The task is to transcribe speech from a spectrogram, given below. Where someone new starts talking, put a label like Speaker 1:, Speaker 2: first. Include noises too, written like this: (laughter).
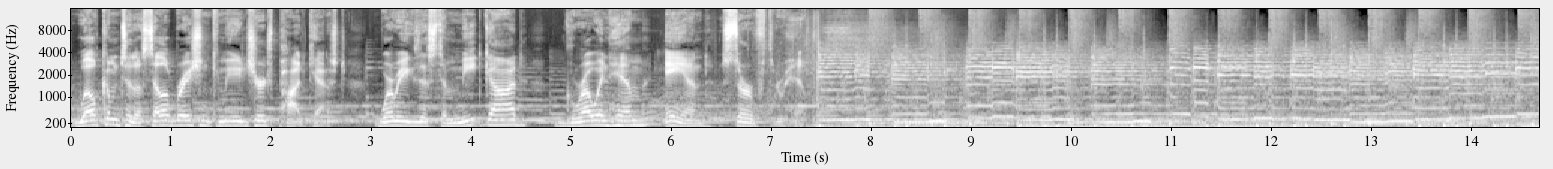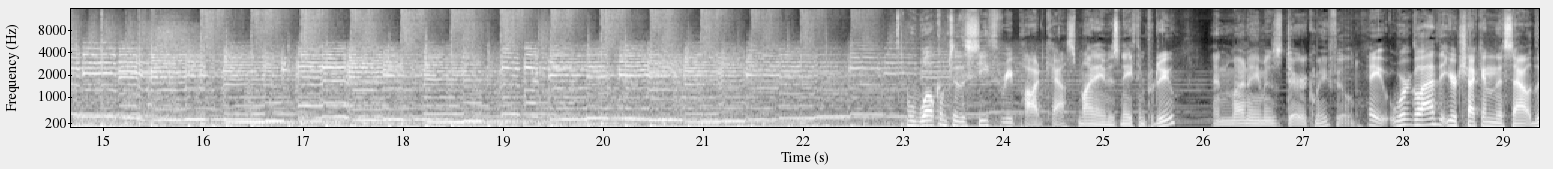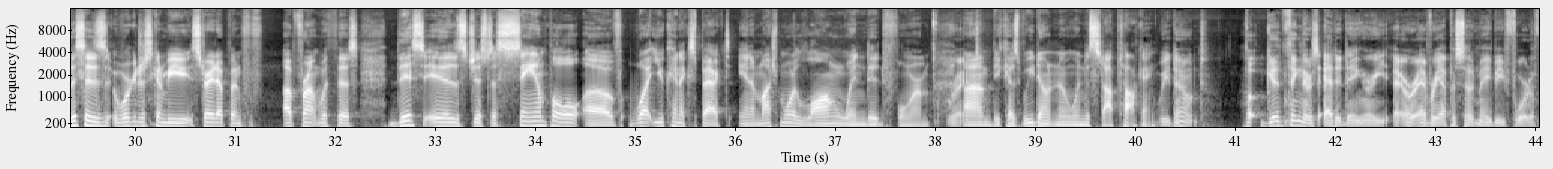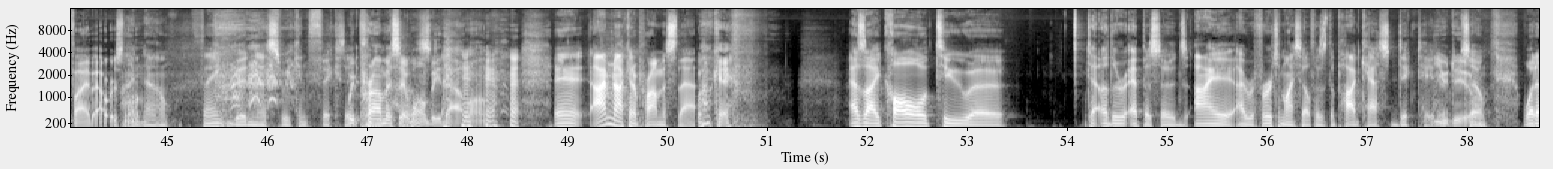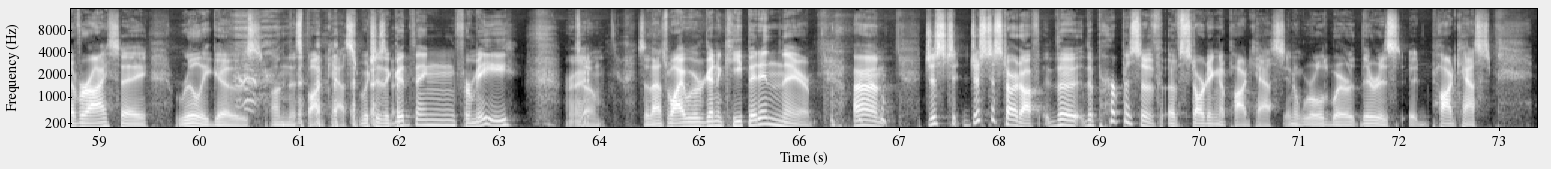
Speaker 1: Welcome to the Celebration Community Church podcast, where we exist to meet God, grow in Him, and serve through Him.
Speaker 2: Welcome to the C3 podcast. My name is Nathan Purdue.
Speaker 3: And my name is Derek Mayfield.
Speaker 2: Hey, we're glad that you're checking this out. This is we're just going to be straight up and f- up front with this. This is just a sample of what you can expect in a much more long-winded form,
Speaker 3: Right.
Speaker 2: um, because we don't know when to stop talking.
Speaker 3: We don't. Good thing there's editing, or or every episode may be four to five hours long.
Speaker 2: No, thank goodness we can fix it.
Speaker 3: We promise it won't be that long.
Speaker 2: Uh, (laughs) I'm not going to promise that.
Speaker 3: Okay.
Speaker 2: as I call to uh, to other episodes, I, I refer to myself as the podcast dictator.
Speaker 3: You do.
Speaker 2: So whatever I say really goes on this (laughs) podcast, which is a good thing for me.
Speaker 3: Right.
Speaker 2: So so that's why we were going to keep it in there. Um, (laughs) just to, just to start off, the the purpose of of starting a podcast in a world where there is uh, podcasts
